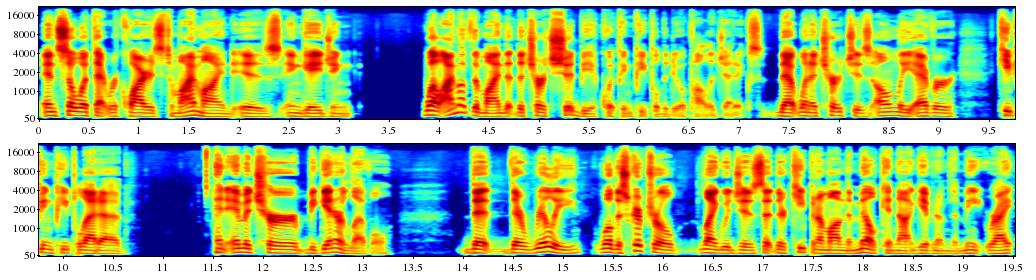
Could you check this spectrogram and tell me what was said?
And so, what that requires, to my mind, is engaging. Well, I'm of the mind that the church should be equipping people to do apologetics. That when a church is only ever keeping people at a an immature beginner level, that they're really well the scriptural language is that they're keeping them on the milk and not giving them the meat right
